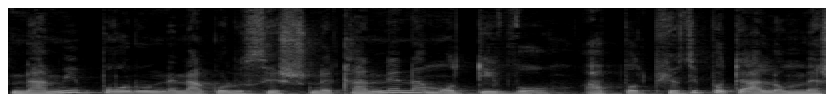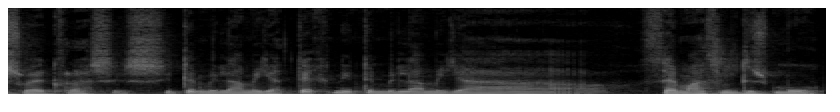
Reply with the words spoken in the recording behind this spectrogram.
να μην μπορούν να ακολουθήσουν κανένα μοτίβο από οποιοδήποτε άλλο μέσο έκφρασης. Είτε μιλάμε για τέχνη, είτε μιλάμε για θέμα αθλητισμού,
